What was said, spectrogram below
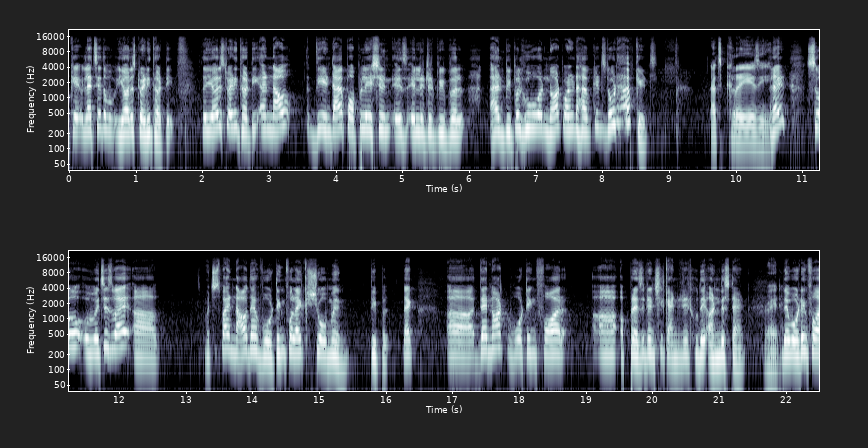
okay let's say the year is 2030 the year is 2030 and now the entire population is illiterate people and people who are not wanting to have kids don't have kids That's crazy. right so which is why uh, which is why now they're voting for like showman people like uh, they're not voting for uh, a presidential candidate who they understand Right. they're voting for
